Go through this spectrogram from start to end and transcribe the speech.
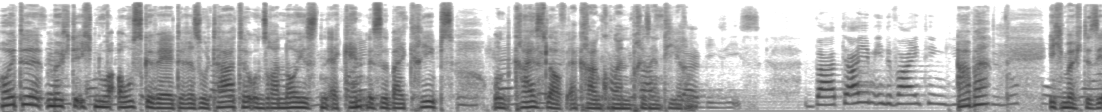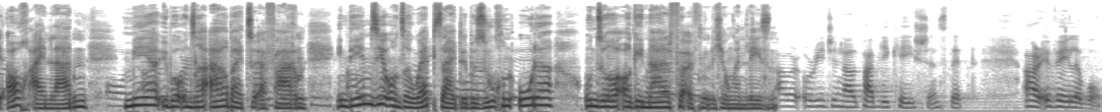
Heute möchte ich nur ausgewählte Resultate unserer neuesten Erkenntnisse bei Krebs- und Kreislauferkrankungen präsentieren. Aber ich möchte Sie auch einladen, mehr über unsere Arbeit zu erfahren, indem Sie unsere Webseite besuchen oder unsere Originalveröffentlichungen lesen original publications that are available.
